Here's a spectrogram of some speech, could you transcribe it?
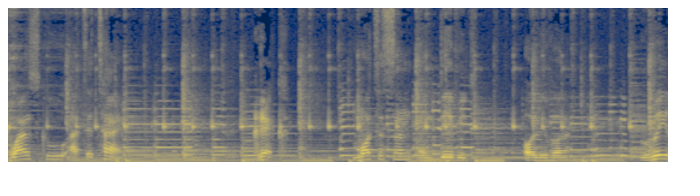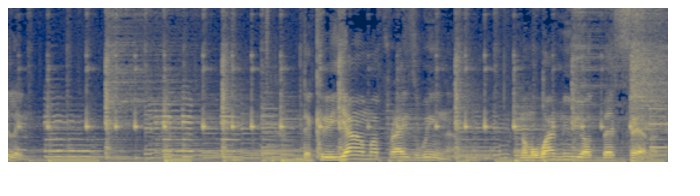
One school at a time. Greg, Mortenson, and David Oliver Relin. The Kiriyama Prize winner, number one New York bestseller.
